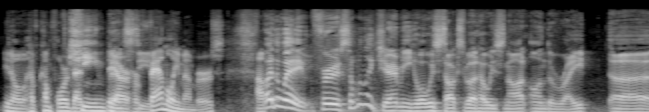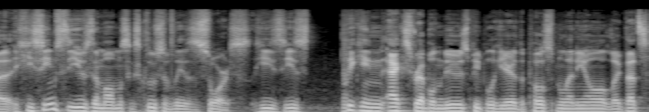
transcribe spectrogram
you know have come forward that Keen they are her family members. Uh, By the way, for someone like Jeremy, who always talks about how he's not on the right, uh, he seems to use them almost exclusively as a source. He's he's picking ex Rebel News people here, the post millennial. Like that's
